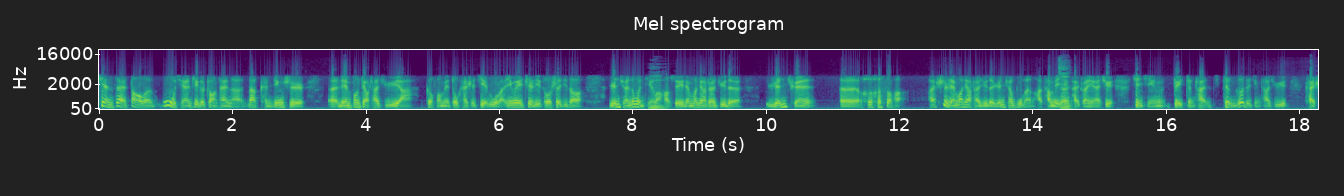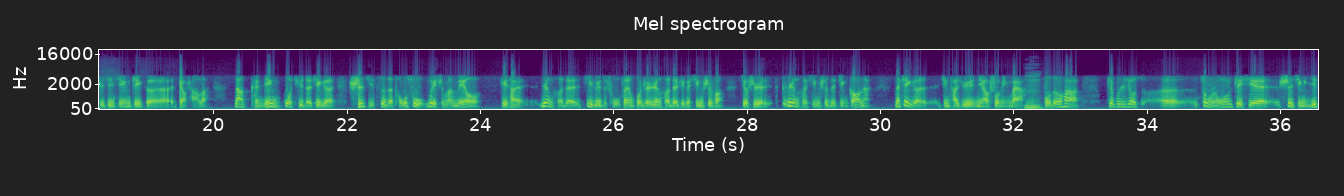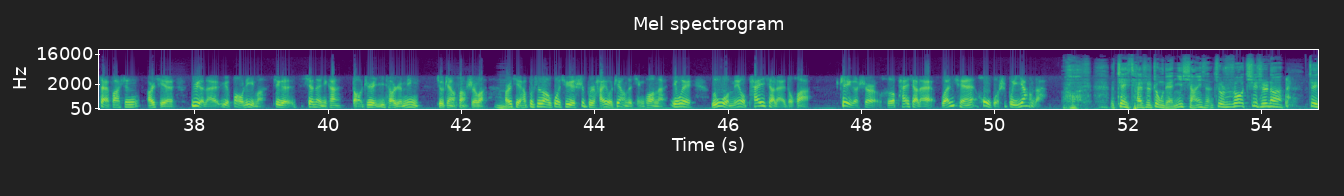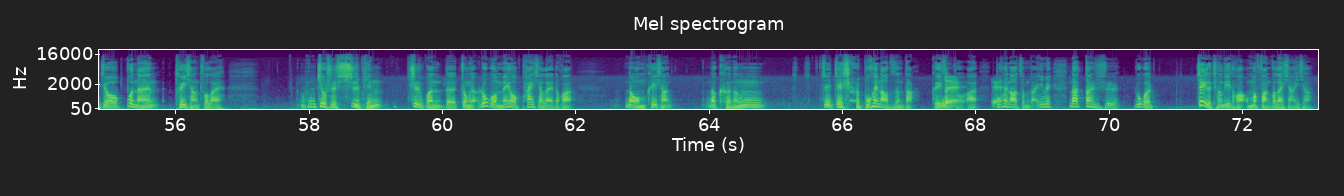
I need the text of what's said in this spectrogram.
现在到了目前这个状态呢，那肯定是呃联邦调查局呀。各方面都开始介入了，因为这里头涉及到人权的问题了哈，所以联邦调查局的人权呃和和司法，而是联邦调查局的人权部门哈，他们已经派专员去进行对警察整个的警察局开始进行这个调查了。那肯定过去的这个十几次的投诉，为什么没有给他任何的纪律的处分或者任何的这个刑事方，就是任何形式的警告呢？那这个警察局你要说明白啊，嗯，否则的话。这不是就是呃纵容这些事情一再发生，而且越来越暴力嘛？这个现在你看，导致一条人命就这样丧失了，而且还不知道过去是不是还有这样的情况呢？因为如果没有拍下来的话，这个事儿和拍下来完全后果是不一样的。哦，这才是重点。你想一想，就是说，其实呢，这就不难推想出来，就是视频至关的重要。如果没有拍下来的话。那我们可以想，那可能这这事儿不会闹得这么大，可以这么说啊，不会闹得这么大，因为那但是如果这个成立的话，我们反过来想一想，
